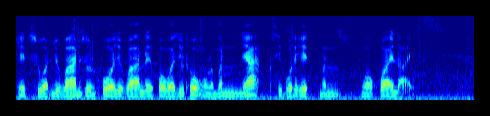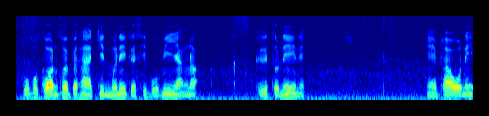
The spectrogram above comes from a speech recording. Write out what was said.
เฮ็ดสวนอยู่บ้านสวนครัวอยู่บ้านเลยเพราะว่าอยู่ท่งแล้วมันยะสิบ่ได้เฮ็ดมันงัวควายหลาย อุปกรณ์ค่อยไปหากินมื้อนี้ก็สิบ่มีหยังเนาะคือตัวนี้นี่แห่เผานี่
